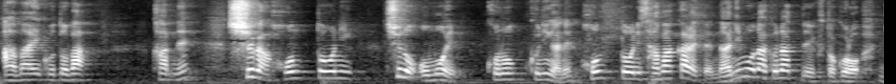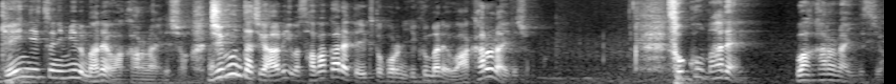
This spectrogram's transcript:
甘い言葉かね主が本当に主の思いこの国がね本当に裁かれて何もなくなっていくところ現実に見るまでは分からないでしょう。自分たちがあるいは裁かれていくところに行くまで分からないでしょう。そこまで分からないんですよ。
